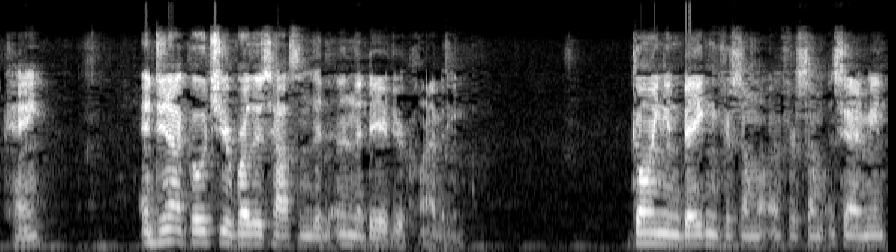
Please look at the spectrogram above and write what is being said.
Okay? And do not go to your brother's house in the, in the day of your calamity. Going and begging for someone, for some, see what I mean?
